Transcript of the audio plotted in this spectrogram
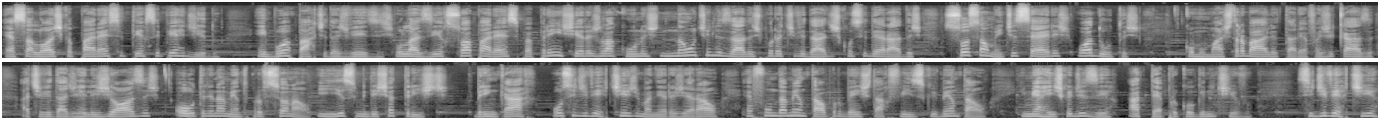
essa lógica parece ter se perdido em boa parte das vezes, o lazer só aparece para preencher as lacunas não utilizadas por atividades consideradas socialmente sérias ou adultas, como mais trabalho, tarefas de casa, atividades religiosas ou treinamento profissional. E isso me deixa triste. Brincar ou se divertir de maneira geral é fundamental para o bem-estar físico e mental, e me arrisco a dizer, até para o cognitivo. Se divertir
